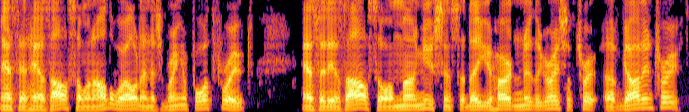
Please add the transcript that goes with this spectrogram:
as it has also in all the world, and is bringing forth fruit, as it is also among you since the day you heard and knew the grace of, tr- of God in truth.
